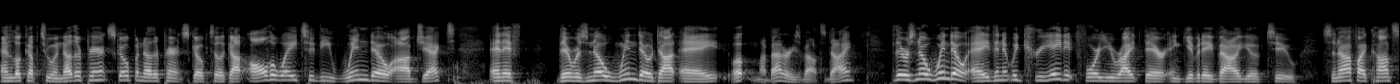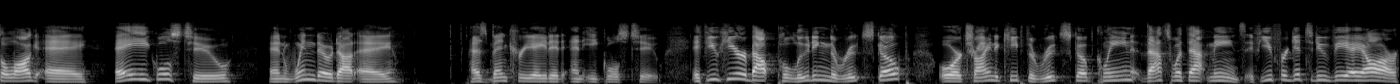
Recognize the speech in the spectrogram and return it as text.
and look up to another parent scope, another parent scope till it got all the way to the window object. And if there was no window.a, oh, my battery's about to die. If there was no window A, then it would create it for you right there and give it a value of 2. So now if I console log A a equals 2 and window.a has been created and equals 2. If you hear about polluting the root scope or trying to keep the root scope clean, that's what that means. If you forget to do VAR,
